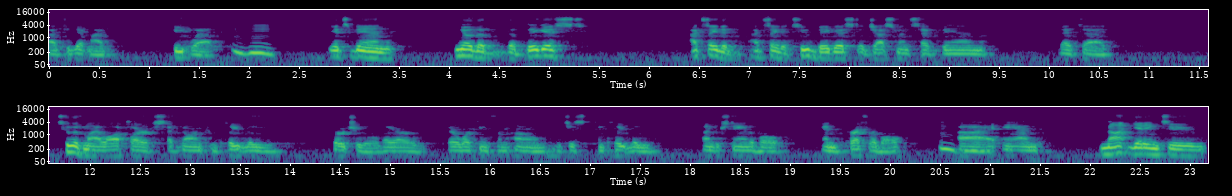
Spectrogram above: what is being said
uh, to get my feet wet. Mm-hmm. It's been, you know, the the biggest. I'd say that I'd say the two biggest adjustments have been that uh, two of my law clerks have gone completely virtual. They are they're working from home, which is completely understandable and preferable, mm-hmm. uh, and not getting to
